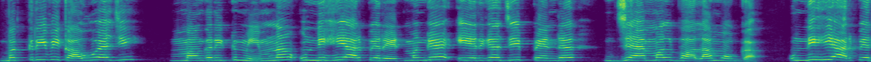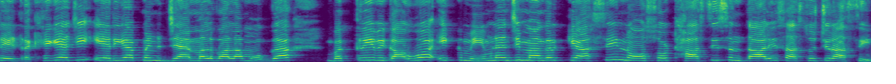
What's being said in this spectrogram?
ਬੱਕਰੀ ਵਿਕਾਊ ਹੈ ਜੀ। ਮੰਗਰ ਇੱਕ ਮੇਮਨਾ 19000 ਰੁਪਏ ਰੇਟ ਮੰਗਿਆ। ਏਰੀਆ ਜੀ ਪਿੰਡ ਜੈਮਲ ਵਾਲਾ ਮੋਗਾ 19000 ਰੁਪਏ ਰੇਟ ਰੱਖੇ ਗਿਆ ਜੀ। ਏਰੀਆ ਪਿੰਡ ਜੈਮਲ ਵਾਲਾ ਮੋਗਾ। ਬੱਕਰੀ ਵਿਕਾਊਆ ਇੱਕ ਮੇਮਨਾ ਹੈ ਜੀ। ਮੰਗਰ 8198847784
